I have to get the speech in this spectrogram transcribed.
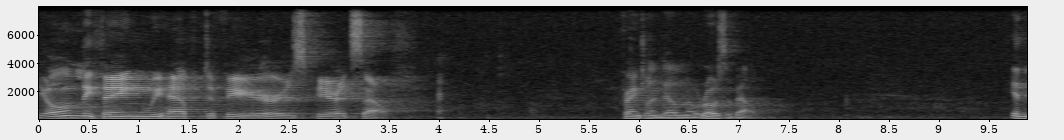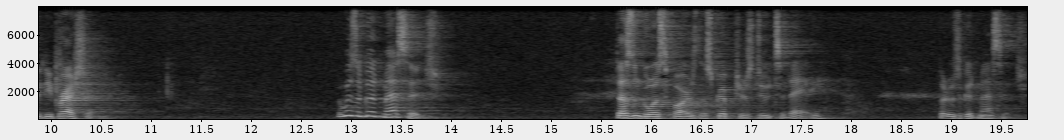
The only thing we have to fear is fear itself. Franklin Delano Roosevelt. In the Depression. It was a good message. Doesn't go as far as the scriptures do today, but it was a good message.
